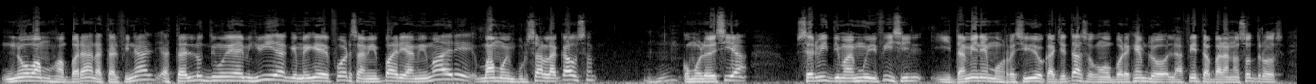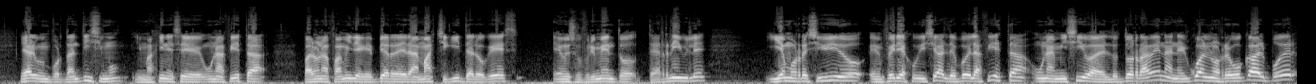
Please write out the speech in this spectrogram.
no vamos a parar hasta el final, hasta el último día de mi vida, que me quede fuerza a mi padre y a mi madre, vamos a impulsar la causa. Como lo decía, ser víctima es muy difícil y también hemos recibido cachetazos, como por ejemplo la fiesta para nosotros es algo importantísimo. Imagínense una fiesta para una familia que pierde la más chiquita lo que es, es un sufrimiento terrible. Y hemos recibido en feria judicial, después de la fiesta, una misiva del doctor Ravena en el cual nos revocaba el poder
